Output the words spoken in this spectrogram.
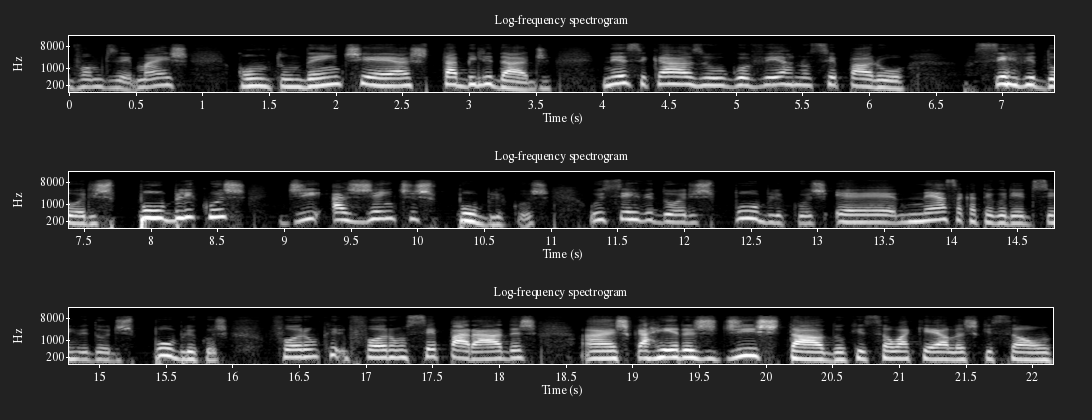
vamos dizer, mais contundente é a estabilidade. Nesse caso, o governo separou servidores públicos de agentes públicos. Os servidores públicos, é, nessa categoria de servidores públicos, foram, foram separadas as carreiras de Estado, que são aquelas que são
